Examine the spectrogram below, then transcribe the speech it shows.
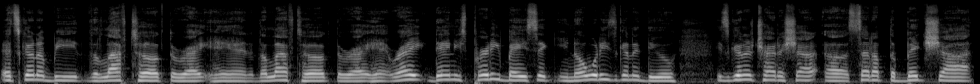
It's going to be the left hook, the right hand, the left hook, the right hand, right? Danny's pretty basic. You know what he's going to do. He's going to try to shot, uh, set up the big shot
